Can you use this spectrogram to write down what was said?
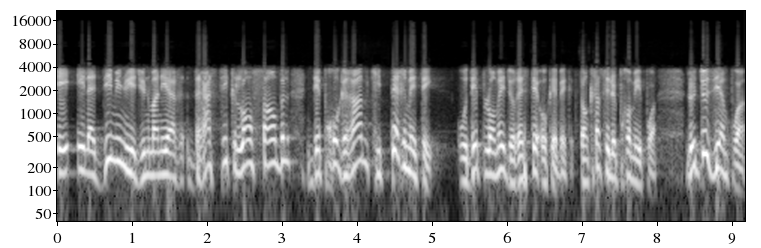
et il a diminué d'une manière drastique l'ensemble des programmes qui permettaient aux diplômés de rester au Québec. Donc ça, c'est le premier point. Le deuxième point,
